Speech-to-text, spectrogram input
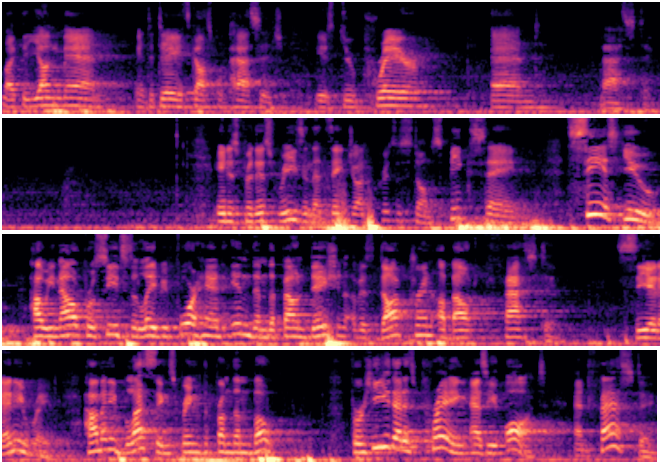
like the young man in today's gospel passage, is through prayer and fasting. It is for this reason that St. John Chrysostom speaks saying, Seest you how he now proceeds to lay beforehand in them the foundation of his doctrine about fasting? See at any rate how many blessings spring from them both. For he that is praying as he ought and fasting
